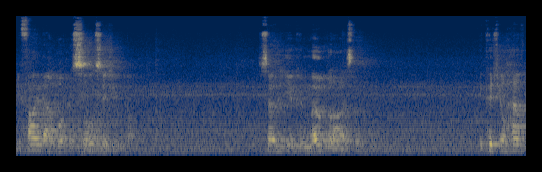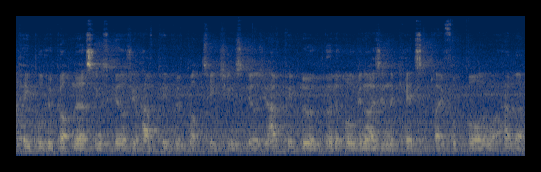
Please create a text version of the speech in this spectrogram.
You find out what resources you've got so that you can mobilize them because you'll have people who've got nursing skills, you'll have people who've got teaching skills, you'll have people who are good at organising the kids to play football or whatever.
